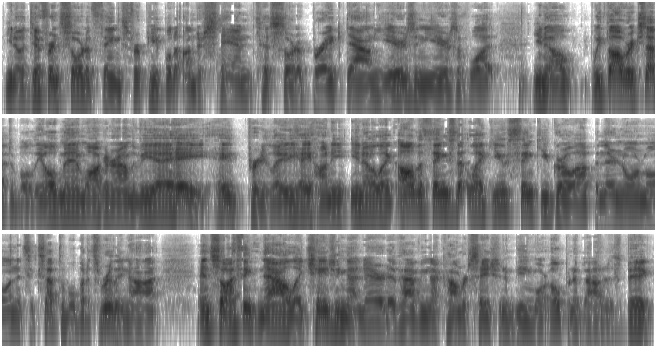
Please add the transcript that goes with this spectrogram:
you know different sort of things for people to understand to sort of break down years and years of what you know we thought were acceptable. The old man walking around the va hey hey pretty lady hey honey you know like all the things that like you think you grow up and they're normal and it's acceptable but it's really not and so I think now, like changing that narrative, having that conversation, and being more open about it is big.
